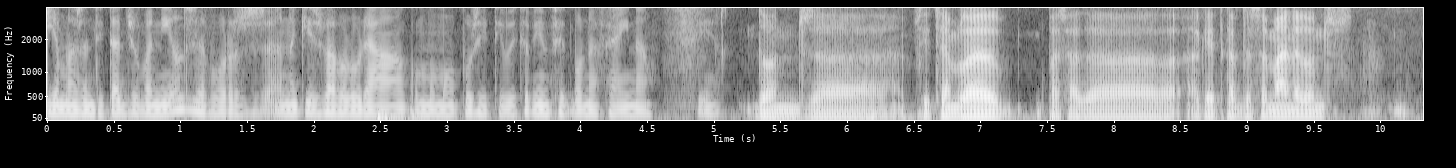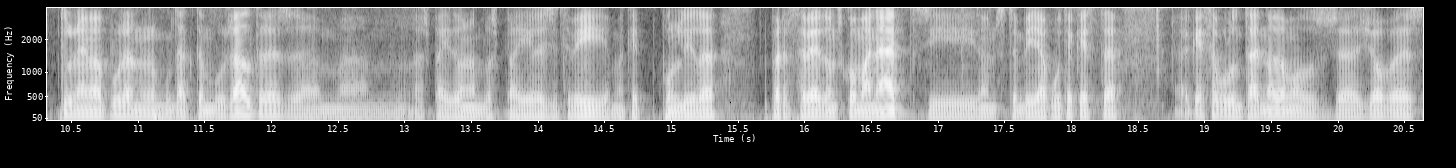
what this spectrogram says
i amb les entitats juvenils, llavors en aquí es va valorar com a molt positiu i que havien fet bona feina. Sí. Doncs, eh, si et sembla, passat aquest cap de setmana, doncs tornem a posar-nos en contacte amb vosaltres, amb, amb l'Espai Dona, amb l'Espai LGTBI, amb aquest punt lila, per saber doncs, com ha anat, si doncs, també hi ha hagut aquesta, aquesta voluntat no?, de molts uh, joves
